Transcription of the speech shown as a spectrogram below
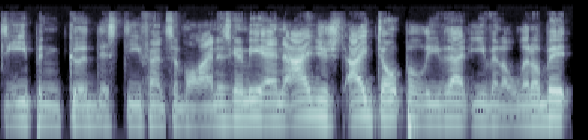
deep and good this defensive line is going to be, and I just I don't believe that even a little bit.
